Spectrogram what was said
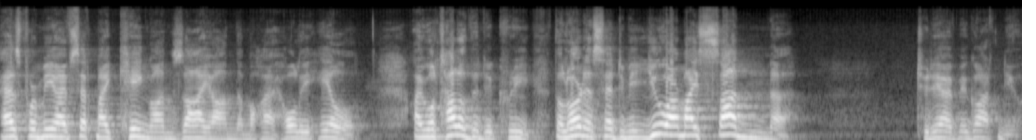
as for me, I've set my king on Zion, the holy hill. I will tell of the decree. The Lord has said to me, You are my son. Today I've begotten you.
